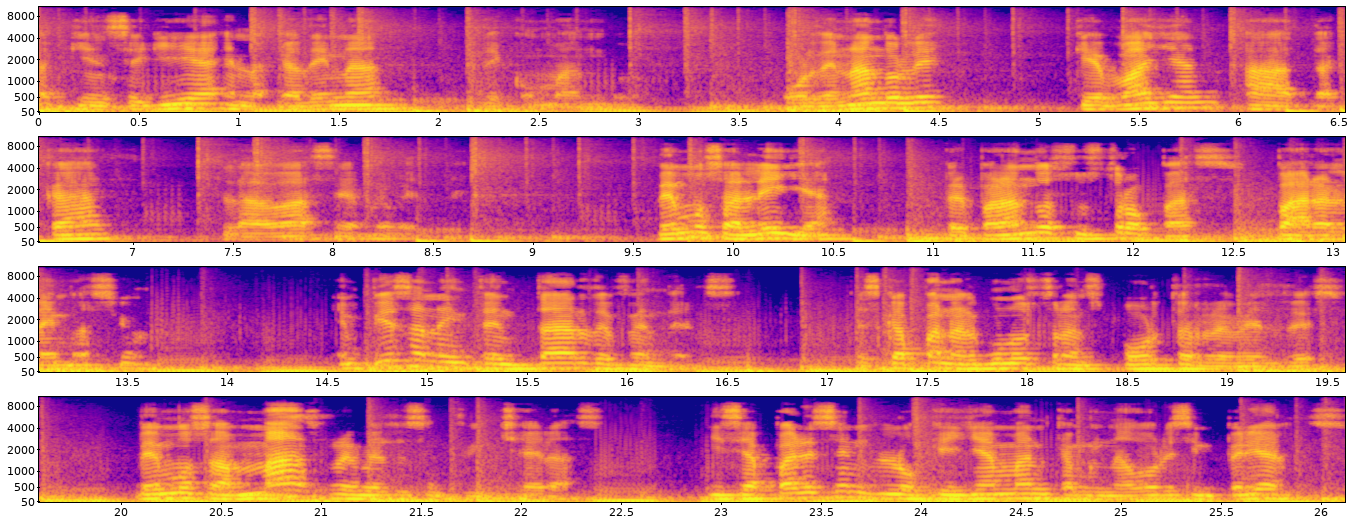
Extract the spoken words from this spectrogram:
a quien seguía en la cadena de comando, ordenándole que vayan a atacar la base rebelde. Vemos a Leia preparando a sus tropas para la invasión. Empiezan a intentar defenderse. Escapan algunos transportes rebeldes. Vemos a más rebeldes en trincheras. Y se aparecen lo que llaman caminadores imperiales.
